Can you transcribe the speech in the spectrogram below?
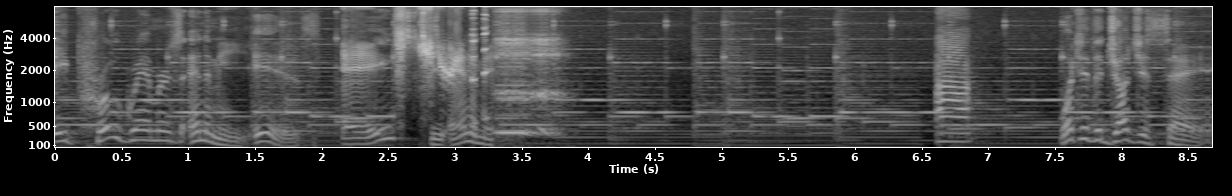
A programmer's enemy is A, the enemy. Uh, what did the judges say?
